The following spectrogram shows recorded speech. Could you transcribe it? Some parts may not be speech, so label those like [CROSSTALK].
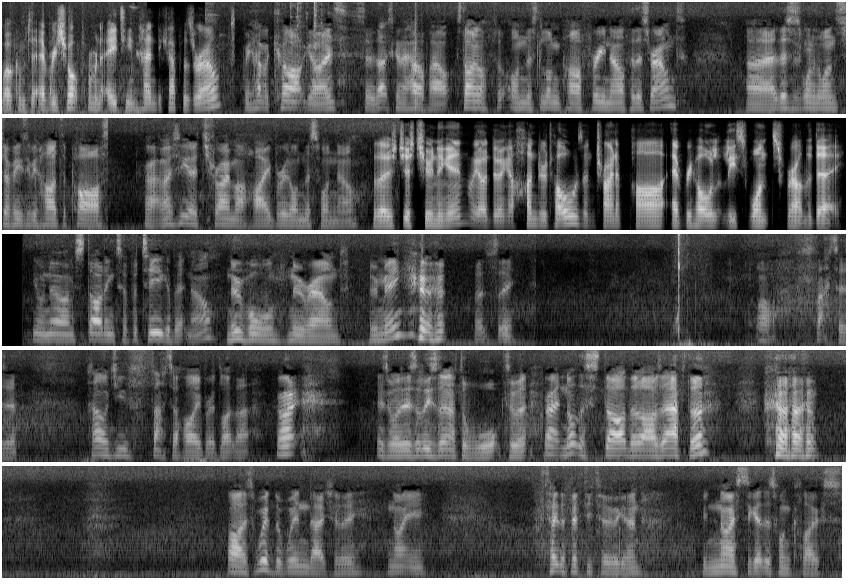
Welcome to every shot from an 18 handicappers round. We have a cart, guys, so that's going to help out. Starting off on this long par three now for this round. Uh, this is one of the ones which I think is going to be hard to pass. Right, I'm actually going to try my hybrid on this one now. For those just tuning in, we are doing 100 holes and trying to par every hole at least once throughout the day. You'll know I'm starting to fatigue a bit now. New ball, new round. New me? [LAUGHS] Let's see. Oh, fat is it? How do you fat a hybrid like that? Right, is what it is. At least I don't have to walk to it. Right, not the start that I was after. [LAUGHS] oh, it's with the wind actually. 90. Take the 52 again. Be nice to get this one close.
